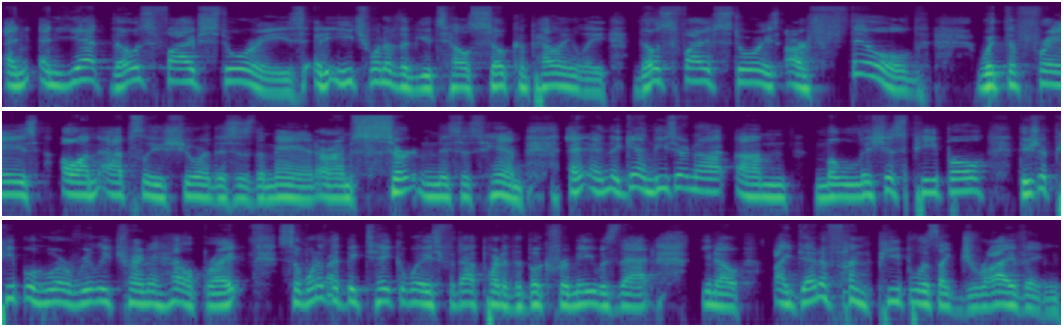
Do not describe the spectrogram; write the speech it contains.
And and yet those five stories, and each one of them you tell so compellingly, those five stories are filled with the phrase, oh, I'm absolutely sure this is the man, or I'm certain this is him. And, and again, these are not um, malicious people. These are people who are really trying to help, right? So one of the big takeaways for that part of the book for me was that, you know, identifying people is like driving.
